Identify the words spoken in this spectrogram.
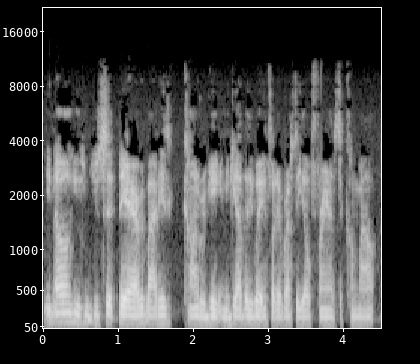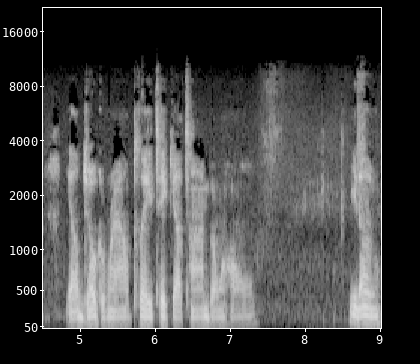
You know, you you sit there, everybody's congregating together, waiting for the rest of your friends to come out. Y'all joke around, play, take your time going home. You know,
